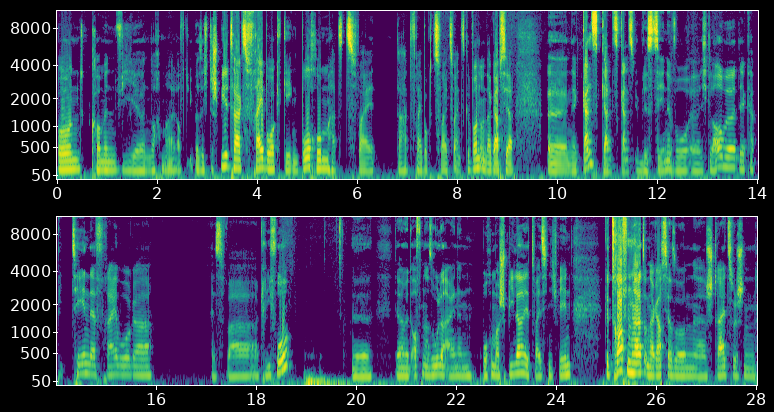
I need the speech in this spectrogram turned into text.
Und kommen wir nochmal auf die Übersicht des Spieltags. Freiburg gegen Bochum hat zwei, da hat Freiburg 2 zu 1 gewonnen und da gab es ja äh, eine ganz, ganz, ganz üble Szene, wo äh, ich glaube, der Kapitän der Freiburger, es war Grifo, äh, der mit offener Sohle einen Bochumer Spieler, jetzt weiß ich nicht wen, getroffen hat. Und da gab es ja so einen äh, Streit zwischen,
